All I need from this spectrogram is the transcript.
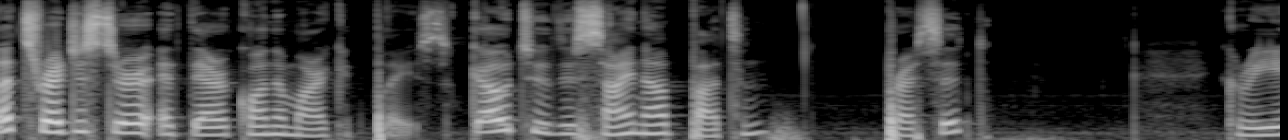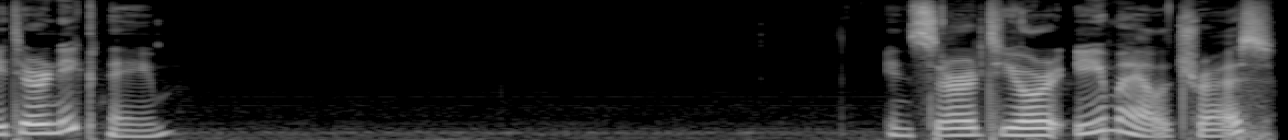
Let's register at the Arcona Marketplace. Go to the Sign Up button, press it, create your nickname, insert your email address,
